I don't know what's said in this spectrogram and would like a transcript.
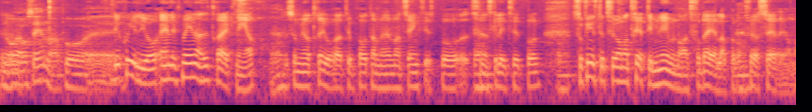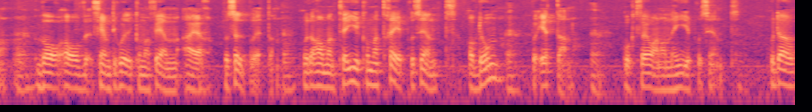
nu? Några år senare på... Eh, Det skiljer, enligt mina uträkningar, Ja. som jag tror att jag pratar med Mats Engqvist på Svensk Elitfotboll, så finns det 230 miljoner att fördela på de två serierna. Varav 57,5 är på Superettan. Och där har man 10,3 procent av dem på ettan. Och tvåan har 9 procent. Och där,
